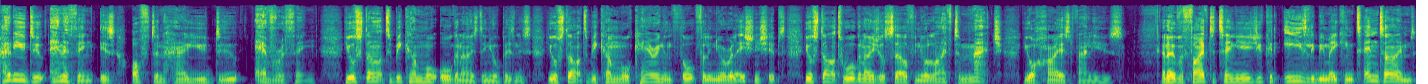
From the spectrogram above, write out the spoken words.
How do you do anything is often how you do everything. You'll start to become more organized in your business. You'll start to become more caring and thoughtful in your relationships. You'll start to organize yourself and your life to match your highest values. And over five to ten years, you could easily be making ten times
